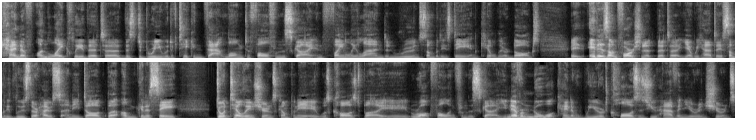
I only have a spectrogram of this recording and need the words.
kind of unlikely that uh, this debris would have taken that long to fall from the sky and finally land and ruin somebody's day and kill their dogs. it, it is unfortunate that, uh, yeah, we had uh, somebody lose their house and a dog, but I'm going to say don't tell the insurance company it was caused by a rock falling from the sky. You never know what kind of weird clauses you have in your insurance.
